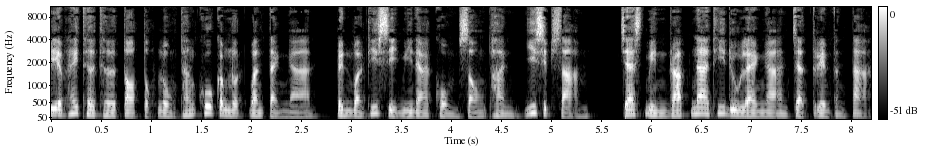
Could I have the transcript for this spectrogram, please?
รียบๆ ให้เธอเธอตอบตกลงทั้งคู่กำหนดวันแต่งงาน เป็นวันที่ 4 มีนาคม 2023แจสมินรับหน้าที่ดูแลงานจัดเตรียมต่าง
